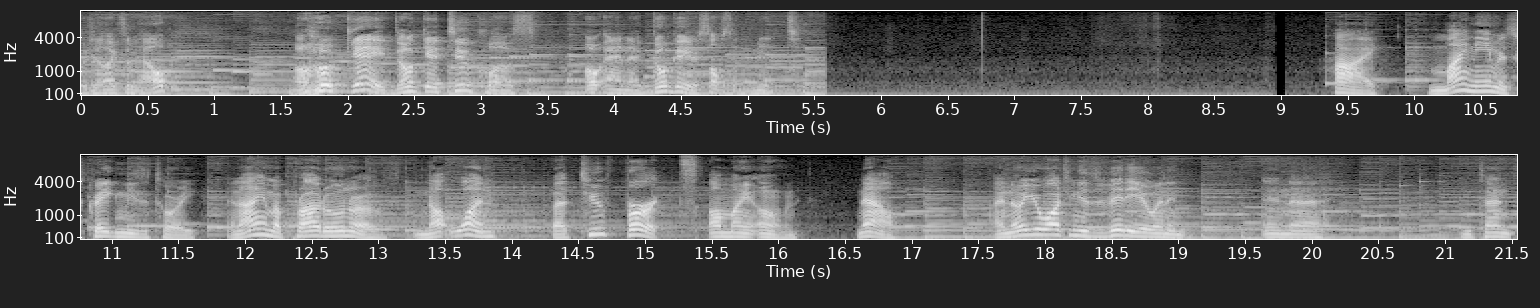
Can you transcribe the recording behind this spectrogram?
Would you like some help? Okay, don't get too close. Oh, and uh, go get yourself some mint. Hi, my name is Craig Mizutori, and I am a proud owner of not one, but two furrets on my own. Now, I know you're watching this video in, in, uh, intense,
